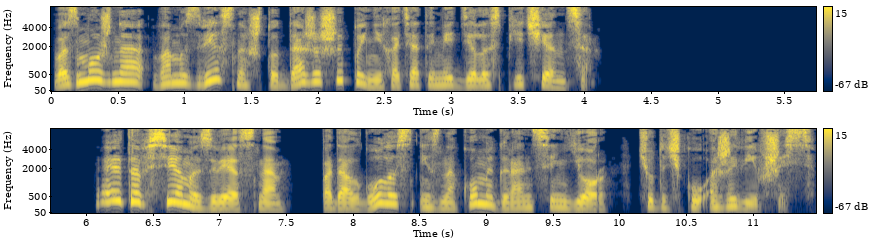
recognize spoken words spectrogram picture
Возможно, вам известно, что даже шипы не хотят иметь дело с Пьяченца. Это всем известно, подал голос незнакомый гранд-сеньор, чуточку оживившись.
